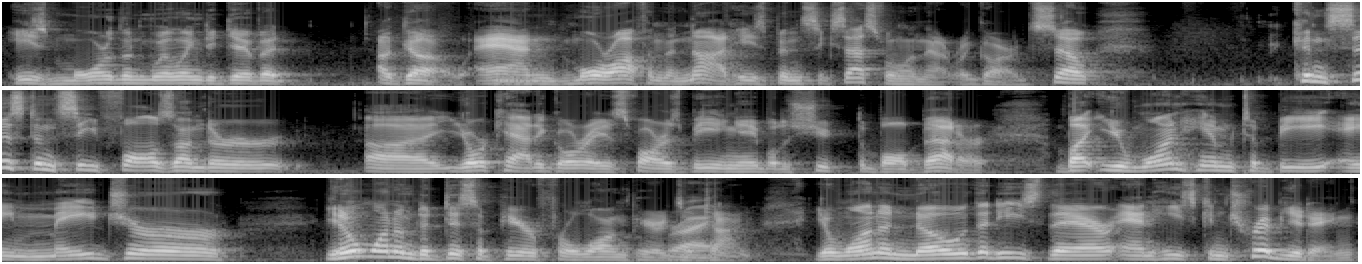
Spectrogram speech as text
he's more than willing to give it a go. And more often than not, he's been successful in that regard. So consistency falls under uh, your category as far as being able to shoot the ball better, but you want him to be a major. You don't want him to disappear for long periods Right. of time. You want to know that he's there and he's contributing,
